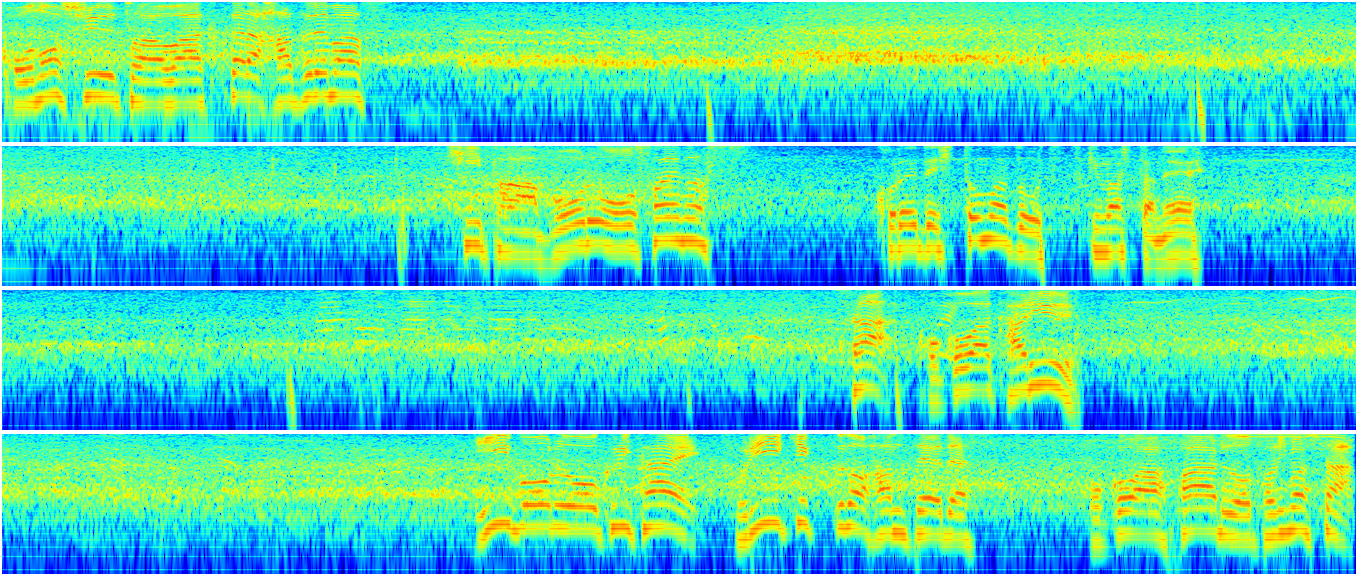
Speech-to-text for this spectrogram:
このシュートは枠から外れます。キーパーボールを抑えます。これでひとまず落ち着きましたね。さあここは下流いいボールを送りたい。フリーキックの判定です。ここはファールを取りました。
